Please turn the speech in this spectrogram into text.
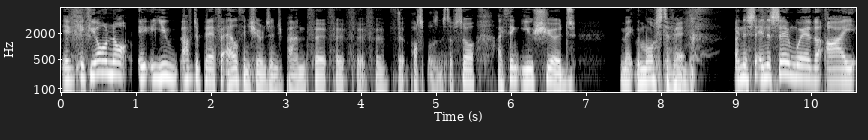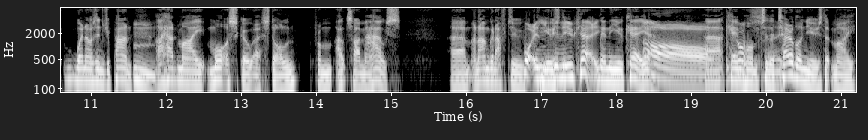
if if you're not, you have to pay for health insurance in Japan for for for, for, for hospitals and stuff. So, I think you should make the most of it. In the in the same way that I, when I was in Japan, Hmm. I had my motor scooter stolen from outside my house. Um, and I'm going to have to What, in- use in the UK? In the UK, yeah. Oh, Uh, came home to the terrible news that my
